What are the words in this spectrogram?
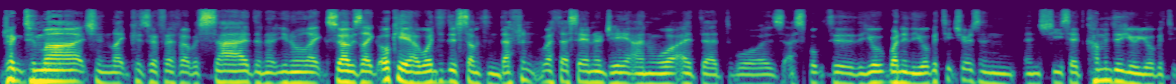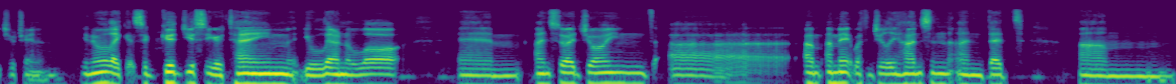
drink too much and like because if, if i was sad and you know like so i was like okay i want to do something different with this energy. And what i did was i spoke to the one of the yoga teachers and and she said come and do your yoga teacher training. You know like it's a good use of your time. You'll learn a lot um, and so i joined uh, I, I, met with julie hanson and did um,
